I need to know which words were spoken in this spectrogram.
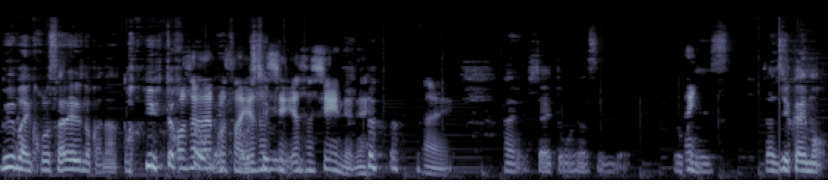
ブーバーに殺されるのかなというところを、ね、これさ優しい、優しいんでね。はい。はい、したいと思いますんで。了解です。じゃあ次回も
